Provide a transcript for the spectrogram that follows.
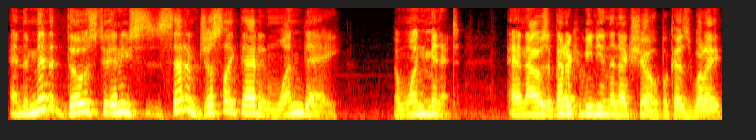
And the minute those two, and he said them just like that in one day, in one minute. And I was a better comedian the next show because what I,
